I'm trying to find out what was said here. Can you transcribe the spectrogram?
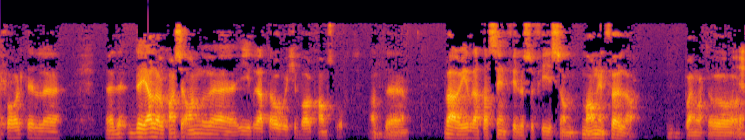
i forhold til eh, det, det gjelder jo kanskje andre idretter og ikke bare kampsport. At eh, hver idrett har sin filosofi som mange følger, på en måte, og Ja.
